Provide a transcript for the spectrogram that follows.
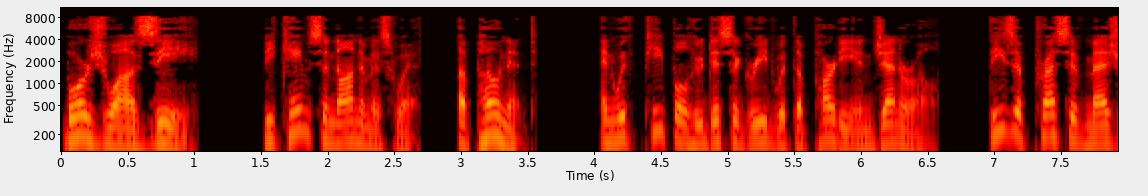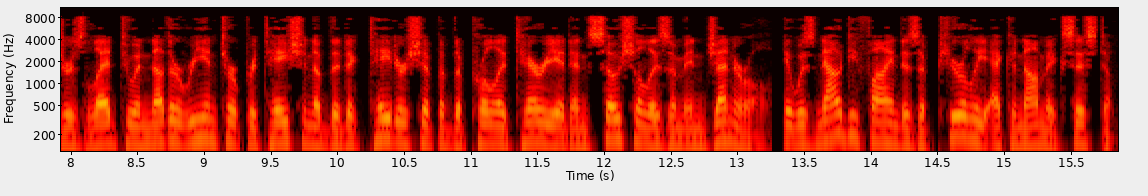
bourgeoisie became synonymous with opponent and with people who disagreed with the party in general. These oppressive measures led to another reinterpretation of the dictatorship of the proletariat and socialism in general, it was now defined as a purely economic system.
